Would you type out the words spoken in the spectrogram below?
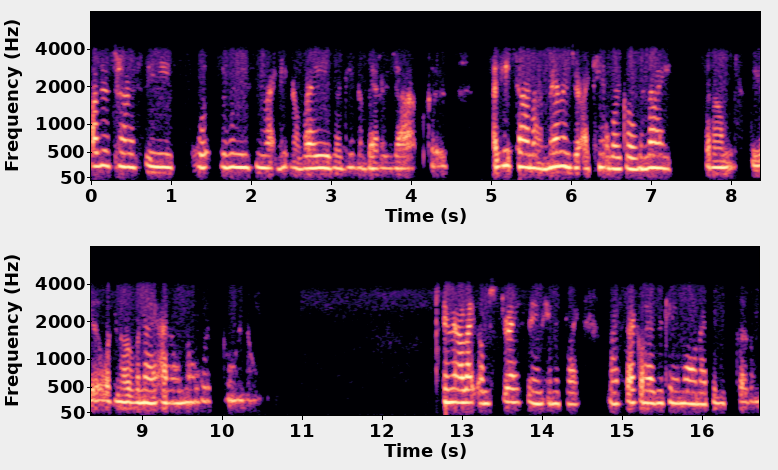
I'm just trying to see what when you seem like getting a raise or getting a better job because I keep telling my manager I can't work overnight, but I'm still working overnight. I don't know what's going on. And I like I'm stressing, and it's like my cycle hasn't came on. I think it's because I'm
